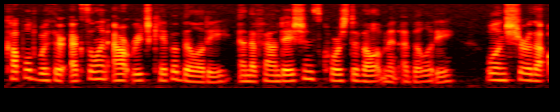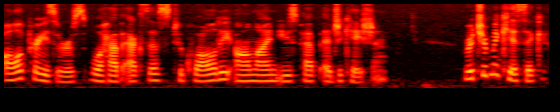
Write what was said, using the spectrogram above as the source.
coupled with their excellent outreach capability and the Foundation's course development ability, will ensure that all appraisers will have access to quality online USPAP education. Richard McKissock,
